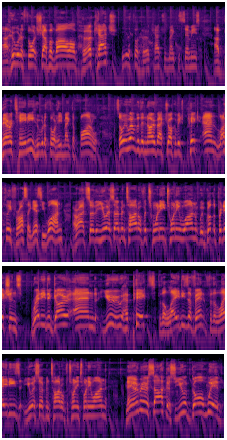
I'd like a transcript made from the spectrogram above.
Uh, who would have thought Shapovalov, Hurkacz? Who would have thought Hurkacz would make the semis? Uh, Berrettini, who would have thought he'd make the final? So we went with the Novak Djokovic pick, and luckily for us, I guess he won. All right, so the US Open title for 2021, we've got the predictions ready to go, and you have picked for the ladies' event for the ladies' US Open title for 2021. Naomi Osaka, so you have gone with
